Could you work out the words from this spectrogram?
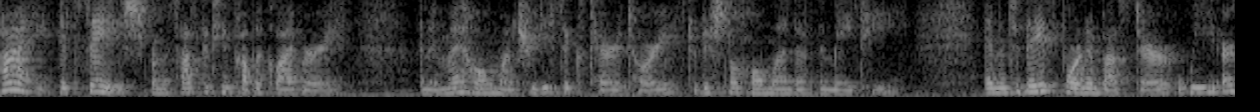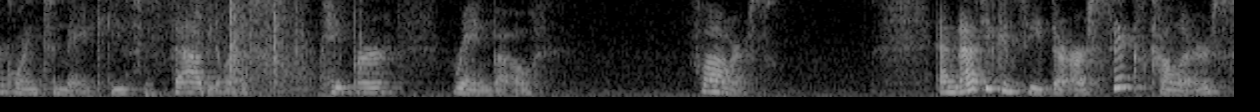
Hi, it's Sage from the Saskatoon Public Library. I'm in my home on Treaty 6 territory, traditional homeland of the Métis. And in today's Boredom Buster, we are going to make these fabulous paper rainbow flowers. And as you can see, there are six colors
